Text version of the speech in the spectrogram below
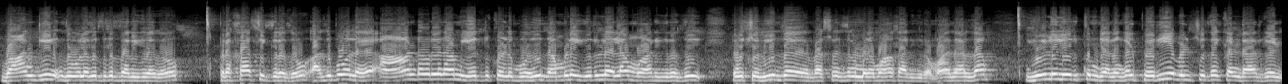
வாங்கி இந்த உலகத்துக்கு தருகிறதோ பிரகாசிக்கிறதோ அதுபோல ஆண்டவரை நாம் ஏற்றுக்கொள்ளும் போது நம்மளே இருளெல்லாம் மாறுகிறது என்று சொல்லி இந்த வசனத்தின் மூலமாக அறிகிறோம் அதனால்தான் இருளில் இருக்கும் ஜனங்கள் பெரிய வெளிச்சத்தை கண்டார்கள்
